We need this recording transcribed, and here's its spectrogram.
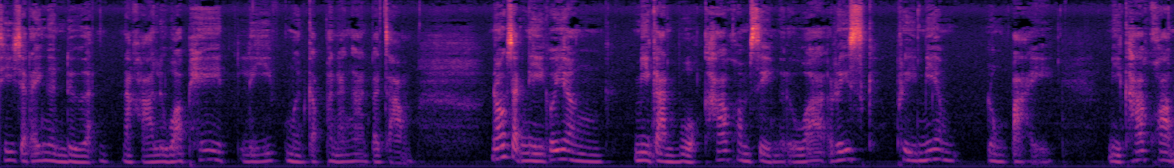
ที่จะได้เงินเดือนนะคะ หรือว่าเพศ leave เหมือนกับพนักงานประจำ นอกจากนี้ก็ยังมีการบวกค่าความเสี่ยงหรือว่า risk premium ลงไป มีค่าความ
